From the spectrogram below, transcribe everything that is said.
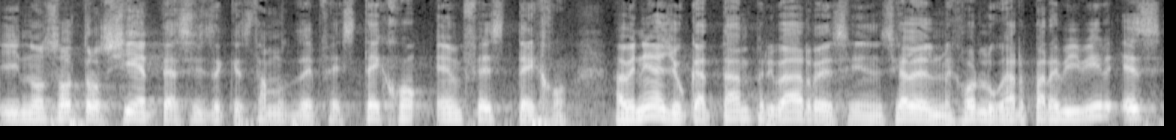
y nosotros 7, así es de que estamos de festejo en festejo. Avenida Yucatán, privada residencial, el mejor lugar para vivir. Es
